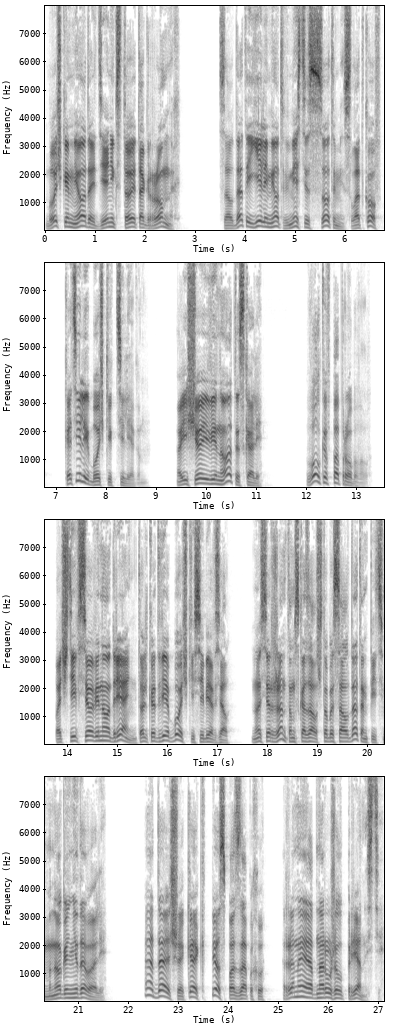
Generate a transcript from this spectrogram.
Бочка меда денег стоит огромных. Солдаты ели мед вместе с сотами, сладков — катили бочки к телегам. А еще и вино отыскали. Волков попробовал. Почти все вино дрянь, только две бочки себе взял. Но сержантам сказал, чтобы солдатам пить много не давали. А дальше, как пес по запаху, Рене обнаружил пряности.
